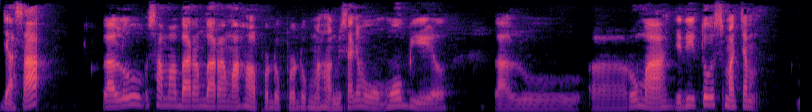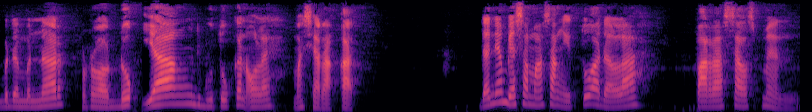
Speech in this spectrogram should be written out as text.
jasa lalu sama barang-barang mahal, produk-produk mahal, misalnya mobil, lalu eh, rumah. Jadi itu semacam benar-benar produk yang dibutuhkan oleh masyarakat. Dan yang biasa masang itu adalah para salesman.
